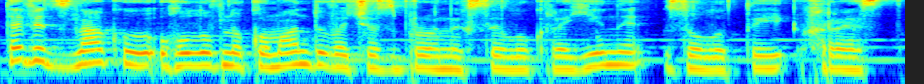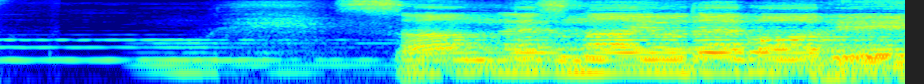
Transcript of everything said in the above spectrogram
та відзнакою головнокомандувача Збройних сил України Золотий Хрест. Сам не знаю, де погину,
